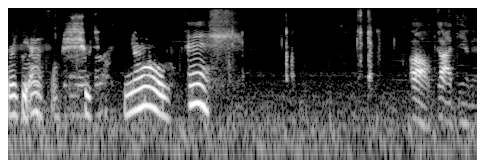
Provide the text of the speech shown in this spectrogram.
Where's the S? Oh shoot. No. Fish. Oh, god damn it.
